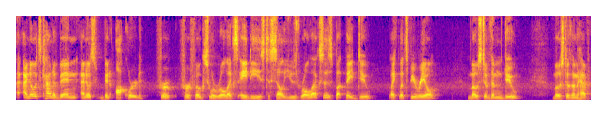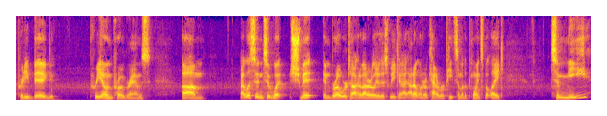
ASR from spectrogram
I know it's kind of been. I know it's been awkward for for folks who are Rolex ADs to sell used Rolexes, but they do. Like, let's be real, most of them do. Most of them have pretty big pre-owned programs. Um, I listened to what Schmidt and Bro were talking about earlier this week, and I, I don't want to kind of repeat some of the points, but like to me,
